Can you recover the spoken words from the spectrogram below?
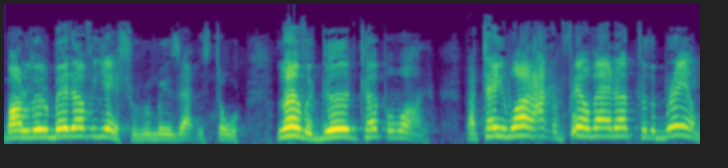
bought a little bit of it yesterday when we was at the store. Love a good cup of water. But I tell you what, I can fill that up to the brim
